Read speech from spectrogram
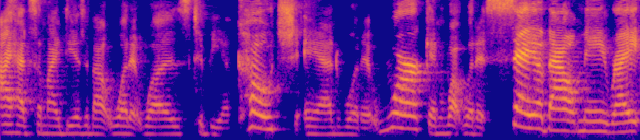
i had some ideas about what it was to be a coach and would it work and what would it say about me right?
